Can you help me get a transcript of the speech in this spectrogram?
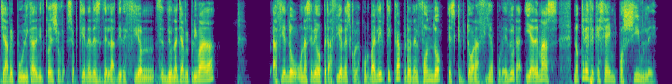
llave pública de Bitcoin se, se, obtiene desde la dirección de una llave privada, haciendo una serie de operaciones con la curva elíptica, pero en el fondo es criptografía pura y dura. Y además, no quiere decir que sea imposible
